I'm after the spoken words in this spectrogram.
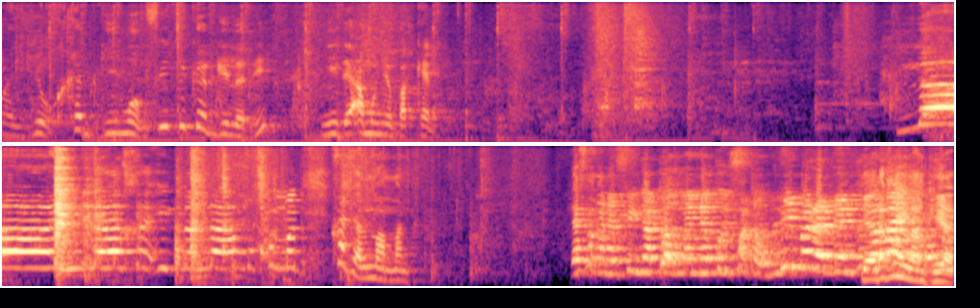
waaye yow xet gi moom fii ci kër gi la di ñii de amuñu bakken laa ilaaha illallah muhammad xajal ma man dafa nga ne fii nga toog mel ne kuy fotow lii ma la dénk. yaa defal ndànk yaa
